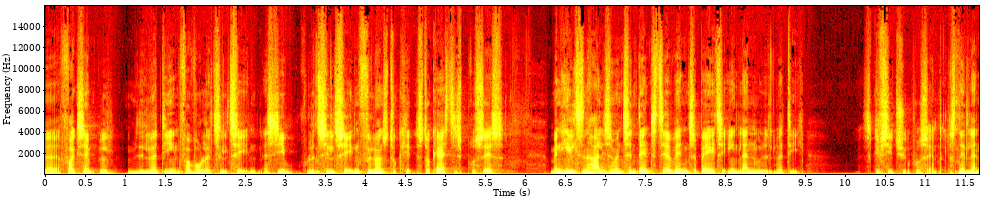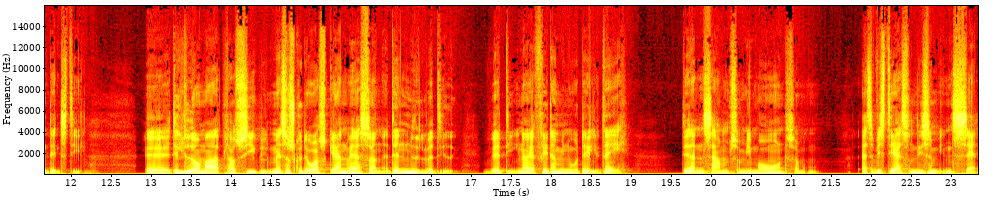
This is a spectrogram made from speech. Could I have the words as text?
øh, for eksempel middelværdien for volatiliteten, lad os sige, volatiliteten følger en stokastisk proces, men hele tiden har ligesom en tendens til at vende tilbage til en eller anden middelværdi, skal vi sige 20 procent, eller sådan et eller andet den stil. Øh, det lyder jo meget plausibelt, men så skulle det jo også gerne være sådan, at den middelværdi, værdi, når jeg fitter min model i dag, det er den samme som i morgen. Som, altså hvis det er sådan ligesom en sand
